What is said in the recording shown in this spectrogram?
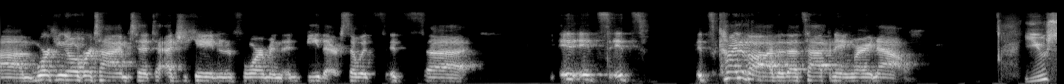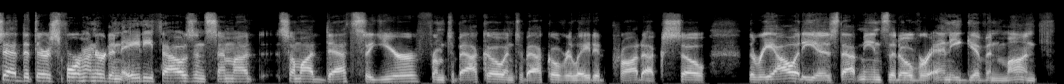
um, working overtime to, to educate and inform and, and be there. So it's, it's, uh, it, it's, it's, it's kind of odd that that's happening right now. You said that there's 480,000 some odd, some odd deaths a year from tobacco and tobacco related products. So the reality is that means that over any given month,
